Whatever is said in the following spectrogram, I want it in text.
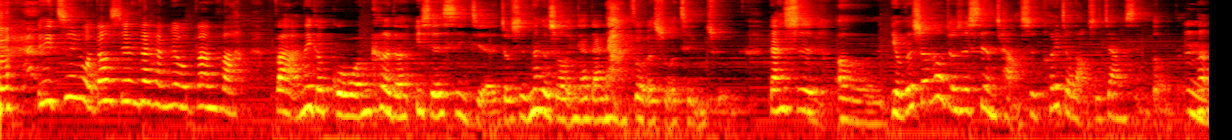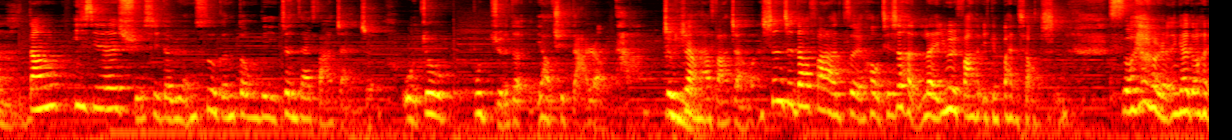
以至于我到现在还没有办法把那个国文课的一些细节，就是那个时候应该带大家做的说清楚。但是呃，有的时候就是现场是推着老师这样行动的。那当一些学习的元素跟动力正在发展着。我就不觉得要去打扰他，就让他发展完，甚至到发了最后，其实很累，因为发了一个半小时。所有人应该都很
